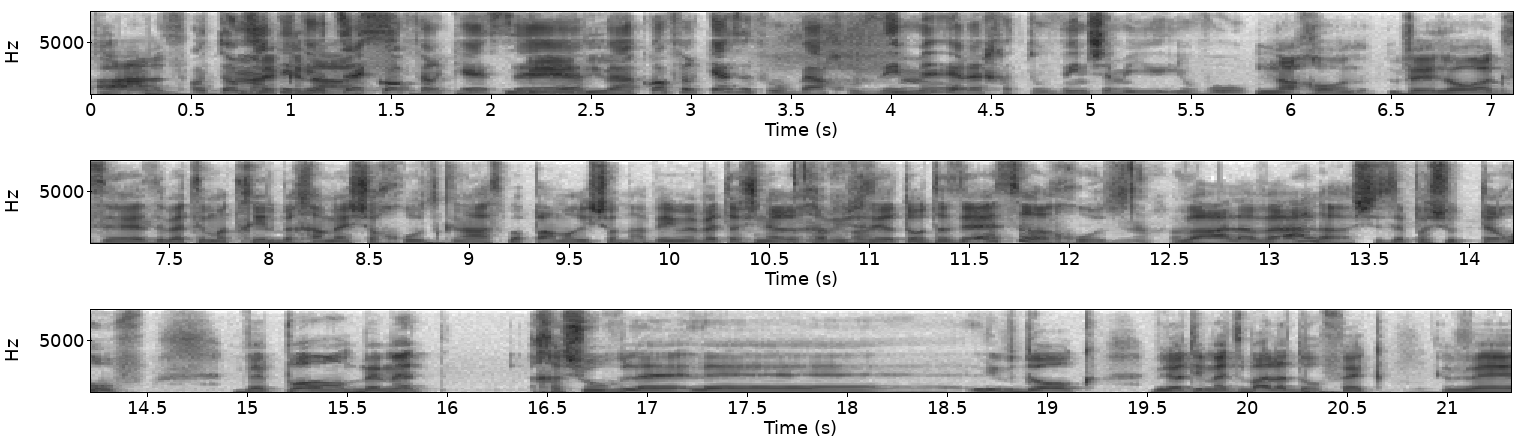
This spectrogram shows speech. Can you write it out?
אז אוטומטית זה קנס. יוצא כופר כסף בדיוק. והכופר כסף הוא באחוזים מערך הטובין שיובאו. נכון ולא רק זה זה בעצם מתחיל בחמש אחוז קנס בפעם הראשונה ואם הבאת שני רכבים נכון. שזה יותר טוב זה עשר אחוז נכון. והלאה והלאה שזה פשוט טירוף ופה באמת חשוב ל, ל, לבדוק ולהיות עם אצבע על הדופק ו,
